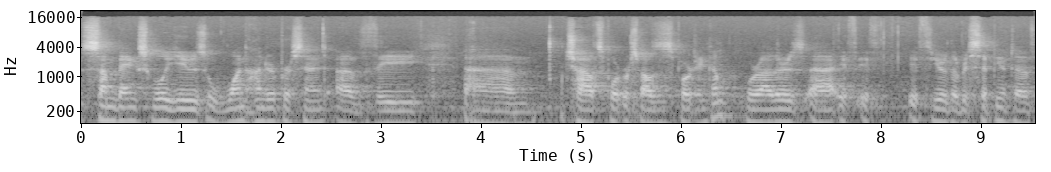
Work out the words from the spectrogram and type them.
some banks will use 100% of the um, child support or spousal support income, where others, uh, if, if, if you're the recipient of,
